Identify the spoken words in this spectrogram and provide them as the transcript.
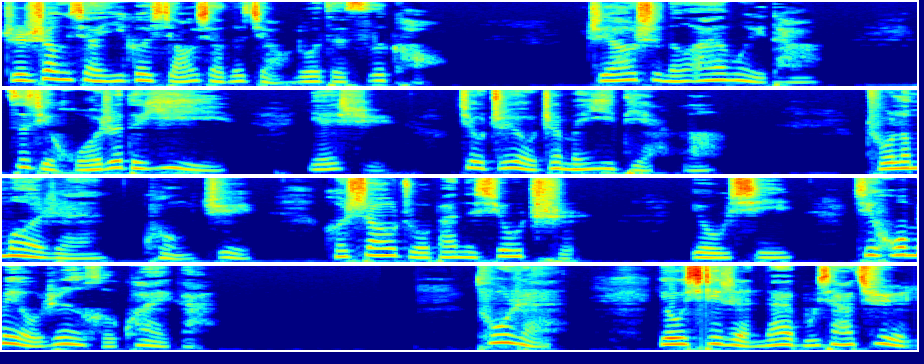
只剩下一个小小的角落在思考，只要是能安慰他。自己活着的意义，也许就只有这么一点了。除了漠然、恐惧和烧灼般的羞耻，尤西几乎没有任何快感。突然，尤西忍耐不下去了，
